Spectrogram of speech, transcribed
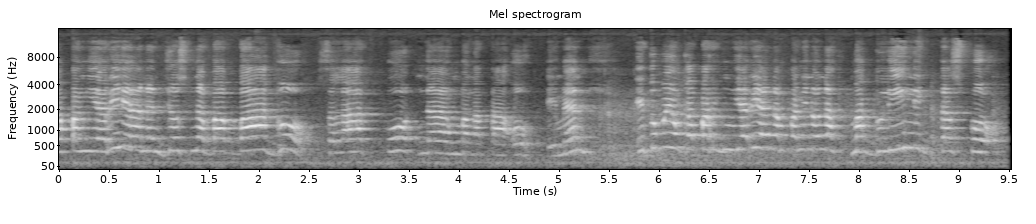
kapangyarihan ng Diyos na babago sa lahat po ng mga tao. Amen? Ito po yung kapangyarihan ng Panginoon na magliligtas po.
